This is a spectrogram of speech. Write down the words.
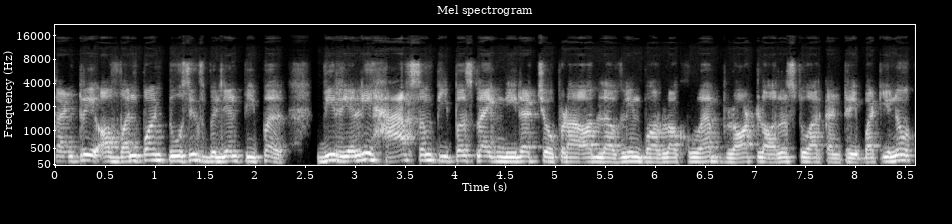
country of 1.26 billion people we really have some peoples like neeraj chopra or lovlina borgohain who have brought laurels to our country. But you know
